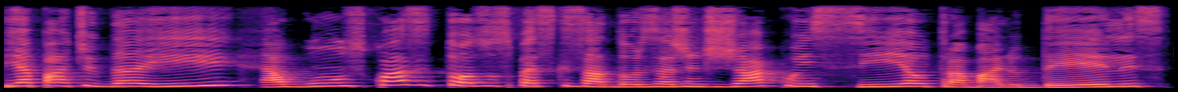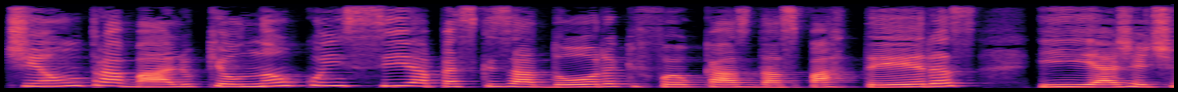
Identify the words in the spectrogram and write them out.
E a partir daí, alguns, quase todos os pesquisadores a gente já conhecia o trabalho deles. Tinha um trabalho que eu não conhecia a pesquisadora, que foi o caso das parteiras, e a gente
